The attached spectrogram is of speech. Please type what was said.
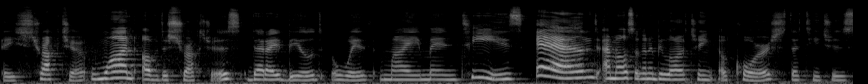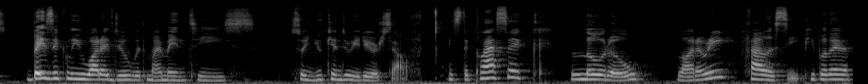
a structure, one of the structures that I build with my mentees. And I'm also going to be launching a course that teaches basically what I do with my mentees so you can do it yourself. It's the classic Lotto lottery fallacy people that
